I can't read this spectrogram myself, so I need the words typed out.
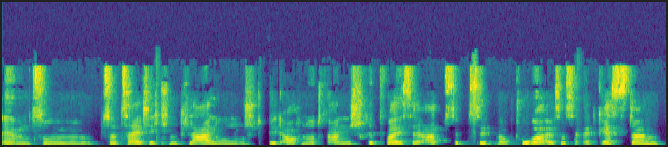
Ähm, zum, zur zeitlichen Planung steht auch nur dran, schrittweise ab 17. Oktober, also seit gestern.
